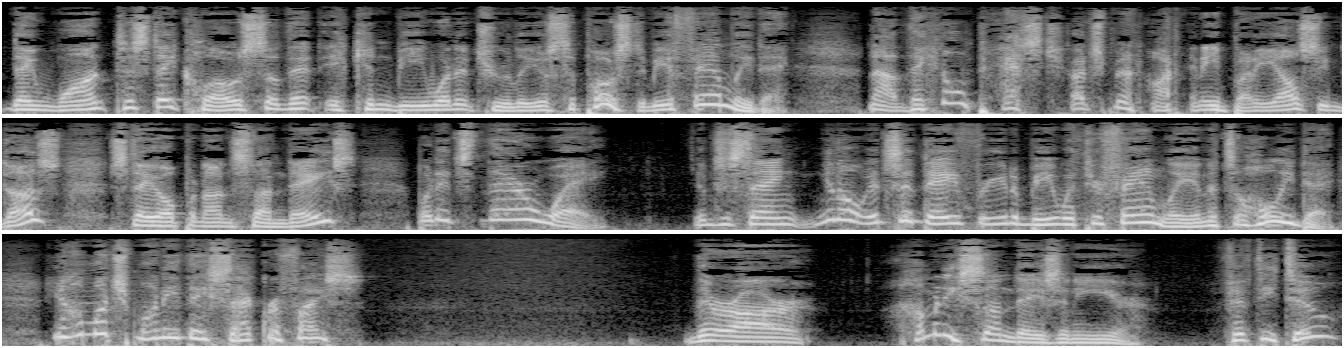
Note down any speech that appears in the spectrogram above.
They want to stay closed so that it can be what it truly is supposed to be a family day. Now, they don't pass judgment on anybody else who does stay open on Sundays, but it's their way. They're just saying, you know, it's a day for you to be with your family and it's a holy day. You know how much money they sacrifice? There are how many Sundays in a year? 52?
